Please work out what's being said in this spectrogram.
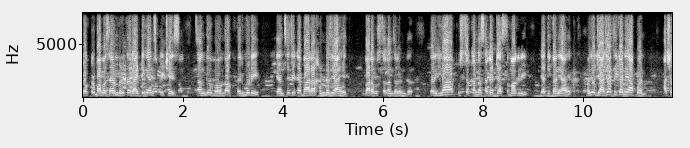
doctor Babasaheb Ambedkar writing and speeches Changdev Bhavanrao Khairmode यांचे जे काही बारा खंड जे आहेत बारा पुस्तकांचा खंड. तर ह्या पुस्तकांना सगळ्यात जास्त मागणी या ठिकाणी आहे. म्हणजे ज्या ज्या ठिकाणी आपण असे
